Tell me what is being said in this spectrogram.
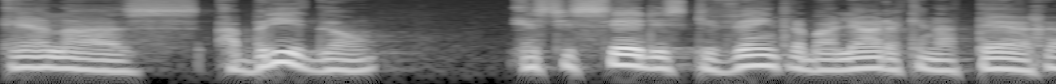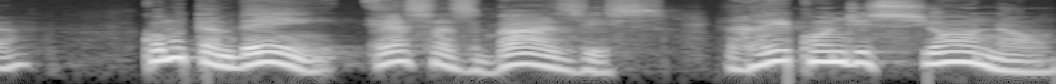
elas abrigam estes seres que vêm trabalhar aqui na Terra, como também essas bases recondicionam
